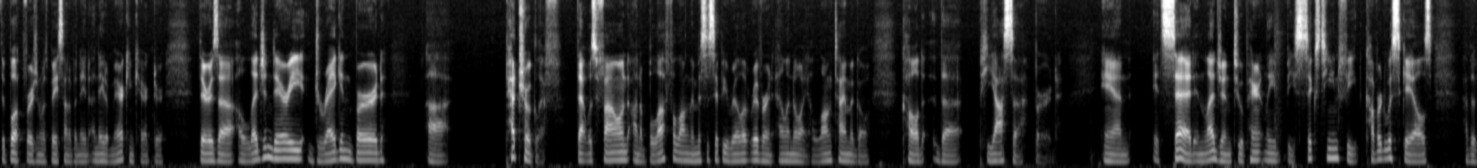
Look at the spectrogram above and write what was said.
the book version was based on a Native, a Native American character. There is a, a legendary dragon bird uh, petroglyph that was found on a bluff along the Mississippi River in Illinois a long time ago called the Piasa bird. And it's said in legend to apparently be 16 feet, covered with scales, have a,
